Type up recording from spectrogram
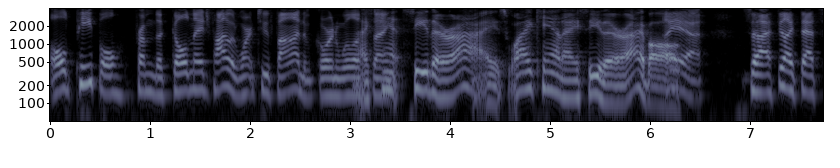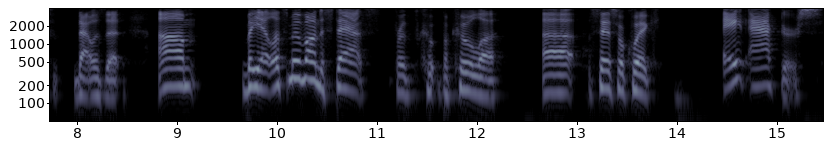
old people from the golden age of Hollywood weren't too fond of Gordon Willis I saying, can't see their eyes. Why can't I see their eyeballs? Oh, yeah. So I feel like that's that was it. Um, but yeah, let's move on to stats for Pakula. Uh, say this real quick: eight actors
